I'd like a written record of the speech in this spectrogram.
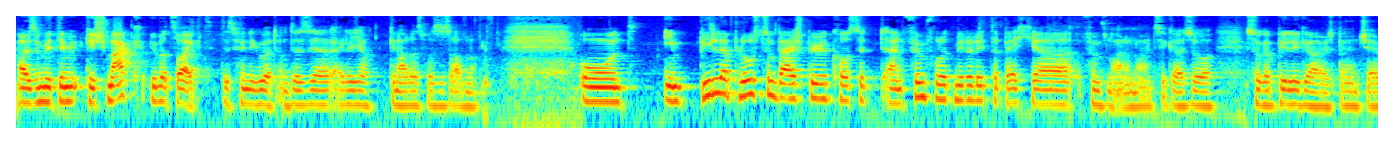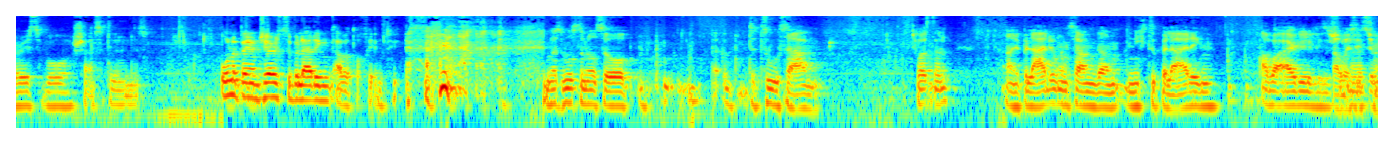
Also mit dem Geschmack überzeugt. Das finde ich gut. Und das ist ja eigentlich auch genau das, was es ausmacht. Und im Billa Plus zum Beispiel kostet ein 500 Milliliter Becher 5,99. Also sogar billiger als Ben Jerry's, wo Scheiße drin ist. Ohne Ben Jerry's zu beleidigen, aber doch irgendwie. Was musst du noch so dazu sagen? Was denn? Eine Beleidigung sagen, dann nicht zu beleidigen. Aber eigentlich ist es Aber schon es eine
